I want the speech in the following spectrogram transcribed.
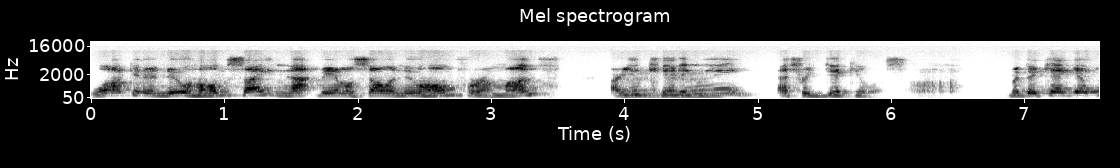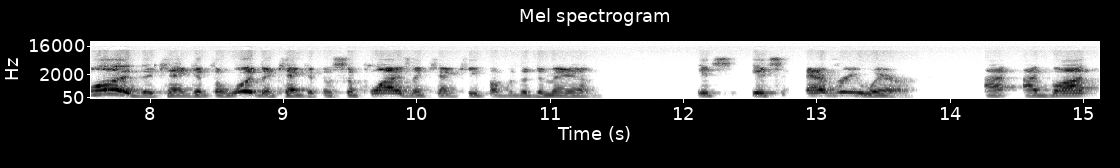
Walk in a new home site and not be able to sell a new home for a month? Are you mm-hmm. kidding me? That's ridiculous. But they can't get wood. They can't get the wood. They can't get the supplies. They can't keep up with the demand. It's it's everywhere. I, I bought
